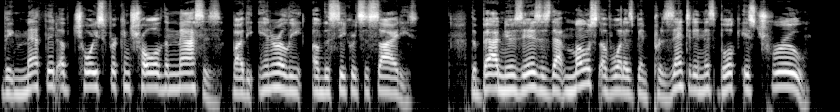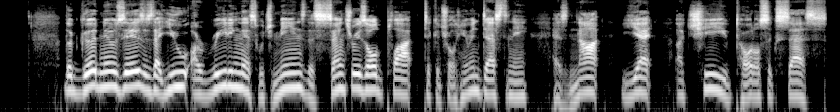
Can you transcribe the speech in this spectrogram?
the method of choice for control of the masses by the inner elite of the secret societies. The bad news is is that most of what has been presented in this book is true. The good news is is that you are reading this, which means the centuries old plot to control human destiny has not yet achieved total success.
